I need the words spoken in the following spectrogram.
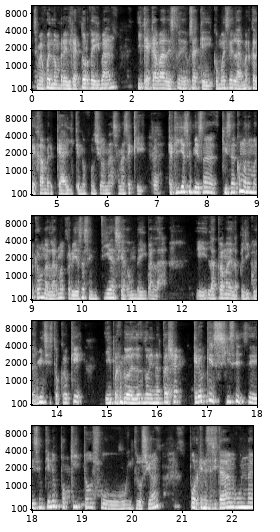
se me fue el nombre, el reactor de Iván, y que acaba de, o sea, que como es de la marca de Hammer que hay que no funciona, se me hace que, que aquí ya se empieza, quizá como no marcar una alarma, pero ya se sentía hacia dónde iba la, la trama de la película. Yo insisto, creo que, y por ejemplo, lo, lo de Natasha, creo que sí se, entiende un poquito su inclusión, porque necesitaban una,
